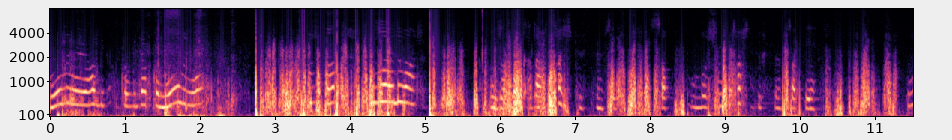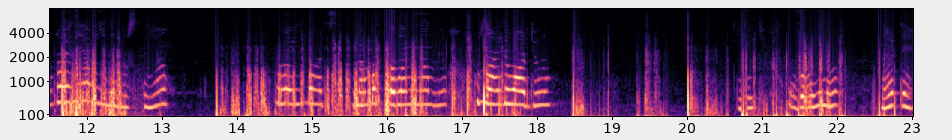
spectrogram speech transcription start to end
Ne oluyor ya? Bir dakika bir dakika ne oluyor? Ustam uzaylı var. Uzaylı kadar taş düşsün Safiye. Sap, başına taş düşsün Safiye. Uzaylıya mı inanırsın ya? Uzaylı bari inan bak babam inanmıyor. Uzaylı var diyorum. Dilek uzaylı mı? Nerede?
